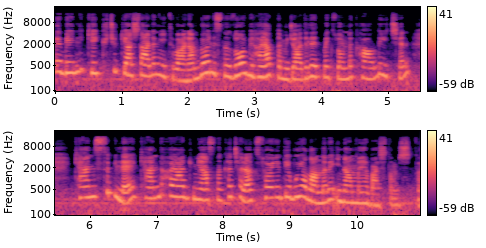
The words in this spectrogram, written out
ve belli ki küçük yaşlardan itibaren böylesine zor bir hayatla mücadele etmek zorunda kaldığı için kendisi bile kendi hayal dünyasına kaçarak söylediği bu yalanlara inanmaya başlamıştı.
